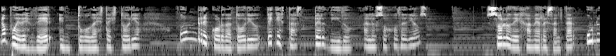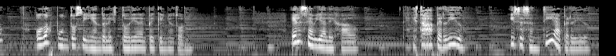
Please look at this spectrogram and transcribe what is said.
¿no puedes ver en toda esta historia un recordatorio de que estás perdido a los ojos de Dios? Solo déjame resaltar uno o dos puntos siguiendo la historia del pequeño Tommy. Él se había alejado, estaba perdido y se sentía perdido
